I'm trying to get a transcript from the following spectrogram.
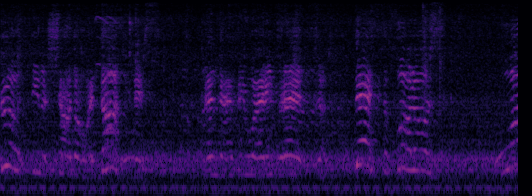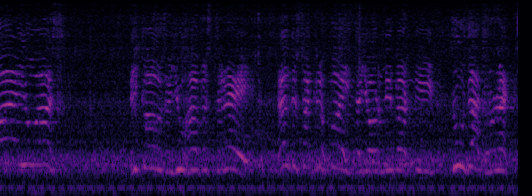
cloaked in shadow and darkness. And everywhere it treads, death follows. Why, you ask? Because you have strayed and sacrificed your liberty that wretch,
